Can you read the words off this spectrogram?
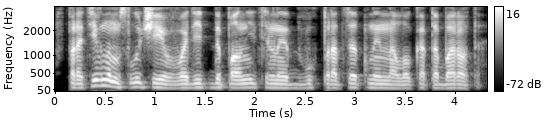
В противном случае вводить дополнительный двухпроцентный налог от оборота.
